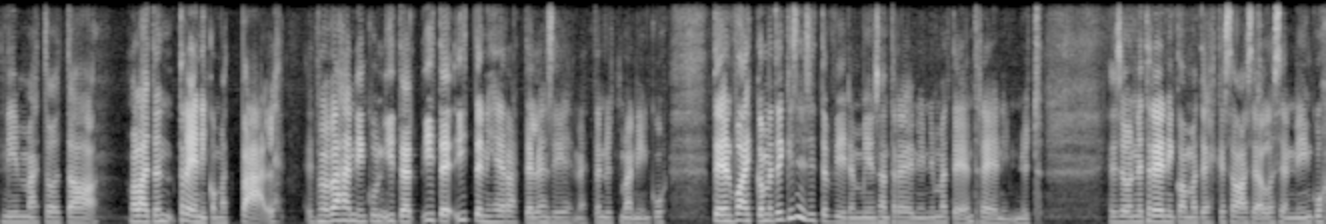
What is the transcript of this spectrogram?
niin mä, tota, mä laitan treenikamat päälle. Että mä vähän niin kuin ite, ite, itteni herättelen siihen, että nyt mä niin kuin teen, vaikka mä tekisin sitten viiden minsan treenin, niin mä teen treenin nyt. Ja se on ne treenikammat ehkä saa sellaisen niin kuin,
